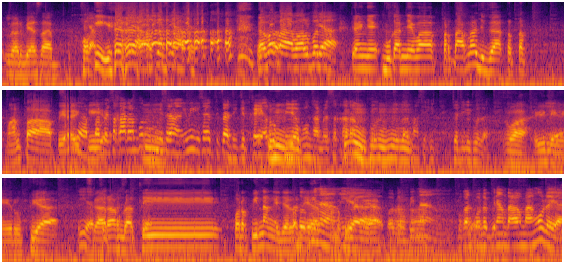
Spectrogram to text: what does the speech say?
luar biasa. Hoki. Siap. Ya, oke siap. Gak apa-apa, walaupun Iya. yang nye- bukan nyewa pertama juga tetap mantap ya. Iya, Iki. sampai sekarang pun Hmm. misalnya ini saya cerita dikit kayak Rubia pun sampai sekarang Hmm, pun hmm, juga hmm. masih jadi idola. Wah, ini Iya. rupiah. Iya, Sekarang berarti Pondok Pinang ya jalan Pondok ya. Pinang, Pondok iya, ya. Pondok. Pinang. Bukan Pondok Pinang Tawangmangu loh ya.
